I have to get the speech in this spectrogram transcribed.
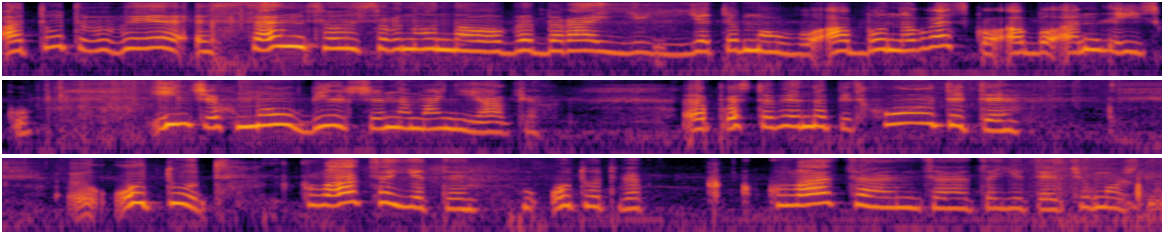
а тут ви сенсорно вибираєте мову або норвезьку, або англійську. Інших мов більше нема ніяких. Е, Просто ви підходите, е, отут клацаєте, отут ви клацаєте, чи можна.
